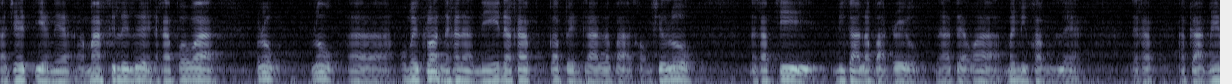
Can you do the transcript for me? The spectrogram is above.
การใช้เตียงเนี่ยมากขึ้นเรื่อยๆนะครับ เพราะว่าโรคโรคเอ่อโอมครอนในขณะนี้นะครับก็เป็นการระบาดของเชื้อโรคนะครับที่มีการระบาดเร็วนะแต่ว่าไม่มีความรุนแรงนะครับอาการไม่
